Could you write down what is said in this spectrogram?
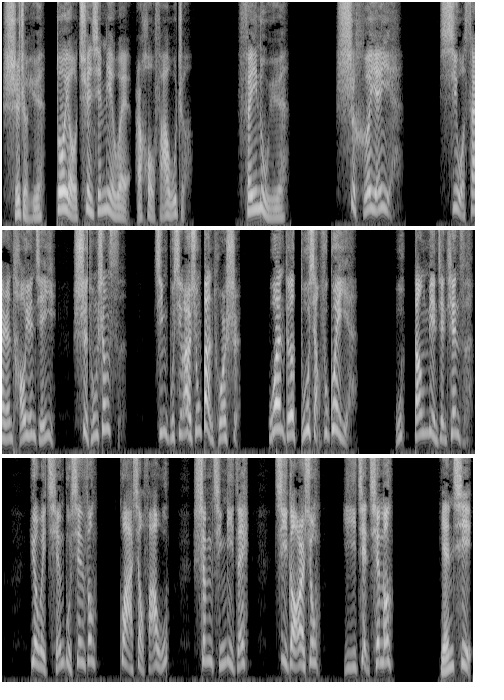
使者曰：“多有劝先灭魏而后伐吴者。”非怒曰：“是何言也？昔我三人桃园结义，视同生死。今不幸二兄半途而逝，吾安得独享富贵也？吾当面见天子，愿为前部先锋，挂孝伐吴，生擒逆贼。”祭告二兄，以见前盟。言气，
